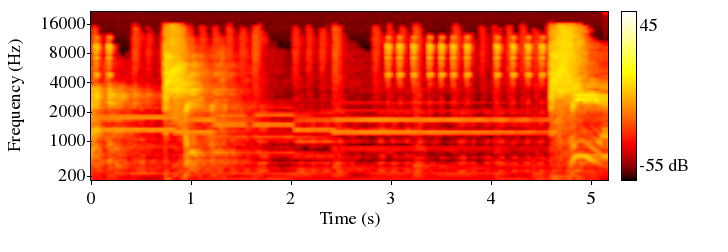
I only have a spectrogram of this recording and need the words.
battle, show! Roar!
